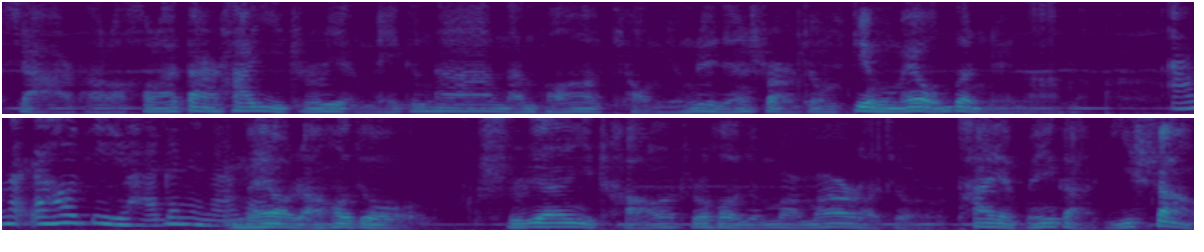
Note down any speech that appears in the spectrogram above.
吓着她了。后来，但是她一直也没跟她男朋友挑明这件事儿，就并没有问这男的，啊，那然后继续还跟这男的没有。然后就时间一长了之后，就慢慢的就是她也没敢一上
